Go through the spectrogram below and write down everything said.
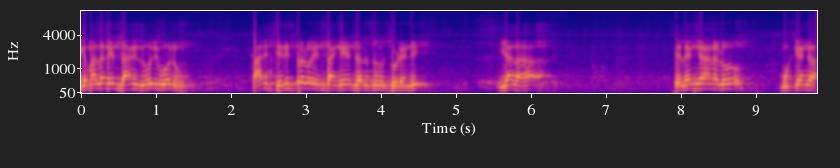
ఇక మళ్ళీ నేను దానికి జోలి పోను. కానీ చరిత్రలో ఎంత అన్యాయం జరుగుతుందో చూడండి. ఇవాళ తెలంగాణలో ముఖ్యంగా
